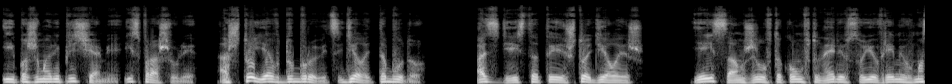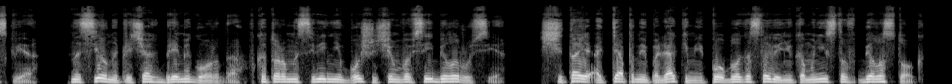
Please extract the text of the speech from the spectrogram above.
и пожимали плечами и спрашивали, а что я в Дубровице делать-то буду? А здесь-то ты что делаешь? Я и сам жил в таком в туннеле в свое время в Москве, носил на плечах бремя города, в котором население больше, чем во всей Белоруссии, считая оттяпанный поляками по благословению коммунистов Белосток,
